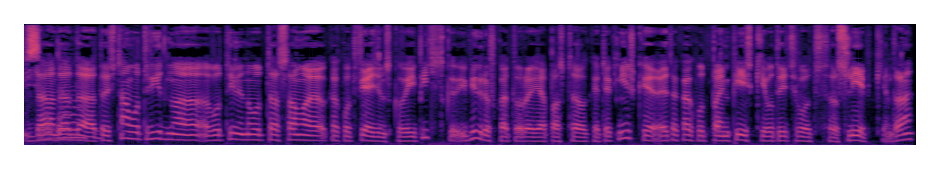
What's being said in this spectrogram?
Все, да, да, да, да. То есть там вот видно, вот именно вот та самая, как вот Вяземского эпиграф, который я поставил к этой книжке, это как вот помпейские вот эти вот слепки, да,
